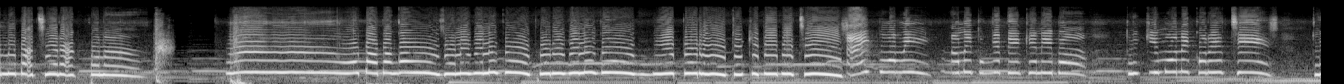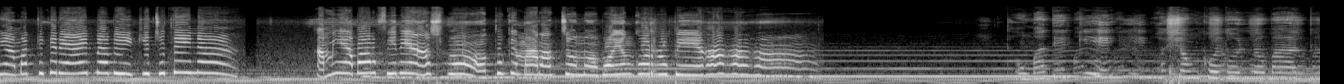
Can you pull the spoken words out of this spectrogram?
আমি বাঁচিয়ে রাখব না। বাবা গো চলে গেল গো পড়ে গেল গো। এ পড়ে তুই কি ভেবেছিস? এই পড়ি আমি তোকে দেখে নেব। তুই কি মনে করেছিস? তুই আমার থেকে রেহাই পাবি কিছুতেই না। আমি আবার ফিরে আসব তোকে মারার জন্য ভয়ঙ্কর রূপে। হা হা হা। তোমাদেরকে অসংখ্য ধন্যবাদ।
